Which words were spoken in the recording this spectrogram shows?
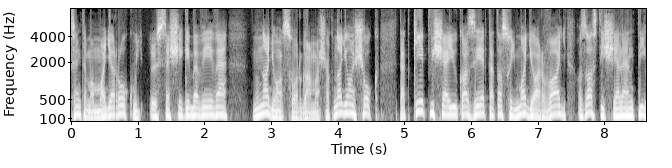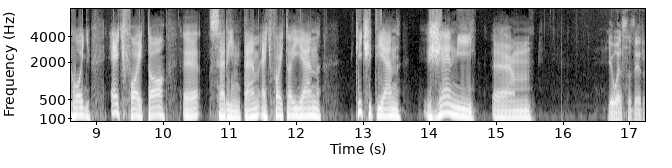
Szerintem a magyarok úgy összességében véve nagyon szorgalmasak. Nagyon sok, tehát képviseljük azért, tehát az, hogy magyar vagy, az azt is jelenti, hogy egyfajta, szerintem, egyfajta ilyen, kicsit ilyen zseni, em, Jó, ezt azért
